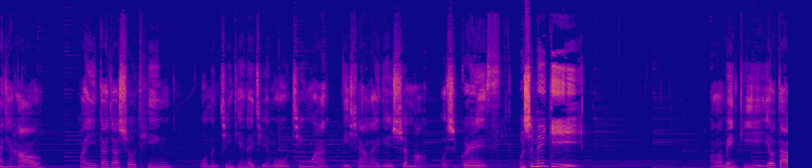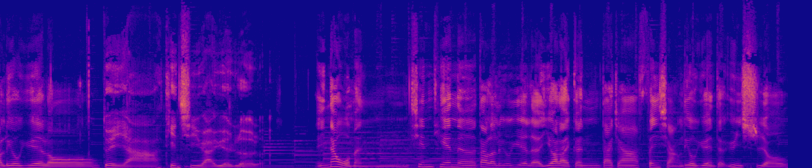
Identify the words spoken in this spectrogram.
大家好，欢迎大家收听我们今天的节目。今晚你想来点什么？我是 Grace，我是 Maggie。好了，Maggie 又到六月喽。对呀，天气越来越热了。诶，那我们今天呢，到了六月了，又要来跟大家分享六月的运势哦。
